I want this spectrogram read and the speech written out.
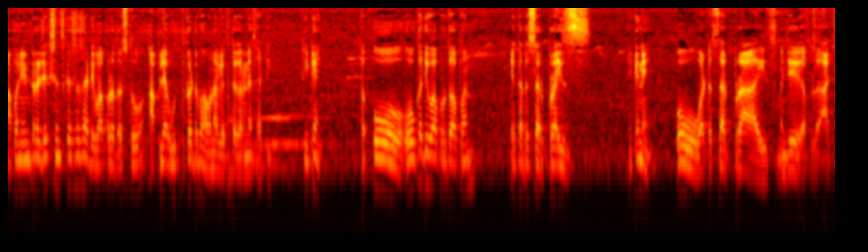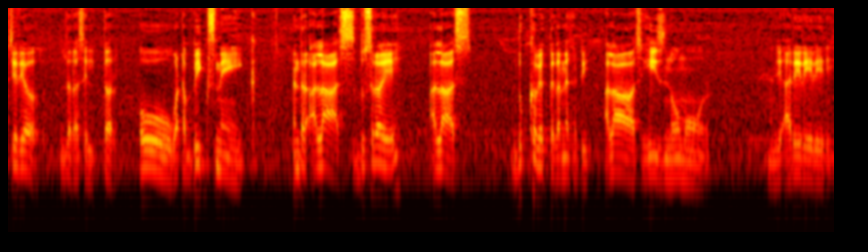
आपण इंटरजेक्शन्स कशासाठी वापरत असतो? आपल्या उत्कट भावना व्यक्त करण्यासाठी. ठीक आहे? तर ओ ओ कधी वापरतो आपण? एखादं सरप्राईज हे की नाही? ओ वॉट अ सरप्राईज म्हणजे आपलं आश्चर्य जर असेल तर. ओ वॉट अ बिग स्नेक नंतर अलास दुसरं आहे अलास दुःख व्यक्त करण्यासाठी. Alas he is no more म्हणजे अरे रे रे रे.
